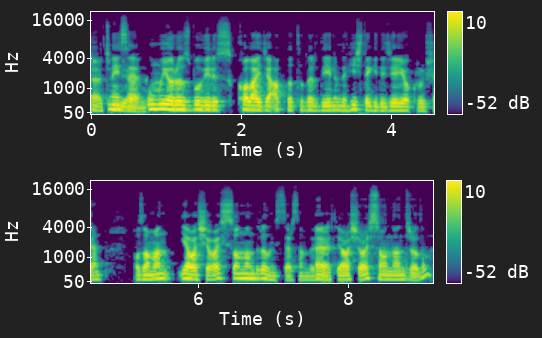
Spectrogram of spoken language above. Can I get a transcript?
Evet tüm Neyse dünya aynı. umuyoruz bu virüs kolayca atlatılır diyelim de hiç de gideceği yok Ruşen. O zaman yavaş yavaş sonlandıralım istersen bölümü. Evet yavaş yavaş sonlandıralım.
